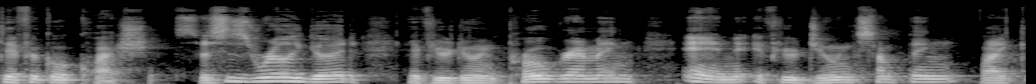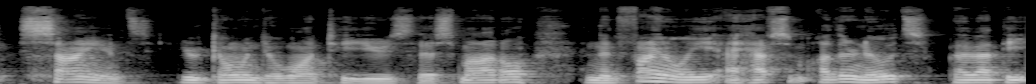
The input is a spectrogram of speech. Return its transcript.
difficult questions. This is really good if you're doing programming and if you're doing something like science, you're going to want to use this model. And then finally, I have some other notes about the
